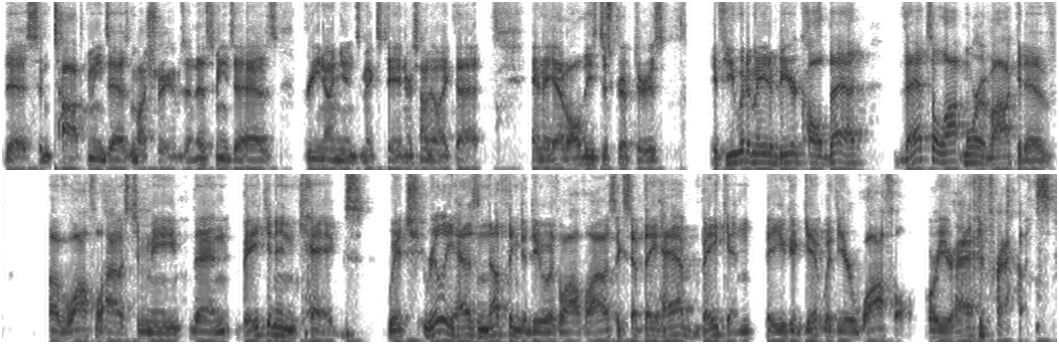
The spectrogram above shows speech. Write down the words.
this, and topped means it has mushrooms, and this means it has green onions mixed in or something like that. And they have all these descriptors. If you would have made a beer called that, that's a lot more evocative of Waffle House to me than bacon in kegs, which really has nothing to do with Waffle House except they have bacon that you could get with your waffle or your hash browns.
